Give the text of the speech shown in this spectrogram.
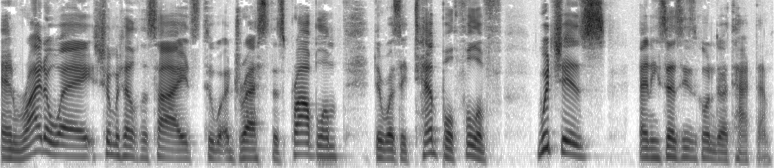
And right away, Shumatel decides to address this problem. There was a temple full of witches, and he says he's going to attack them.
